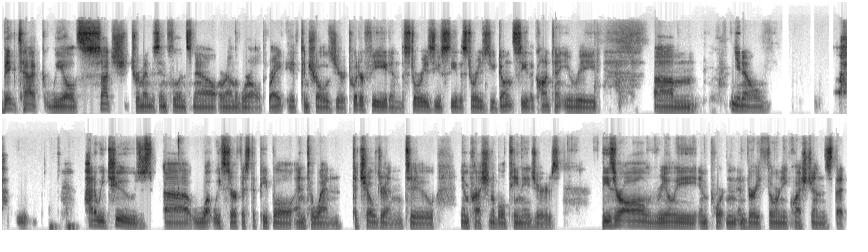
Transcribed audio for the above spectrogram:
big tech wields such tremendous influence now around the world, right? It controls your Twitter feed and the stories you see, the stories you don't see, the content you read. Um, you know, how do we choose uh, what we surface to people and to when, to children, to impressionable teenagers? these are all really important and very thorny questions that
